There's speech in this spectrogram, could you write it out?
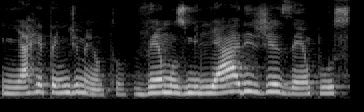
em arrependimento. Vemos milhares de exemplos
